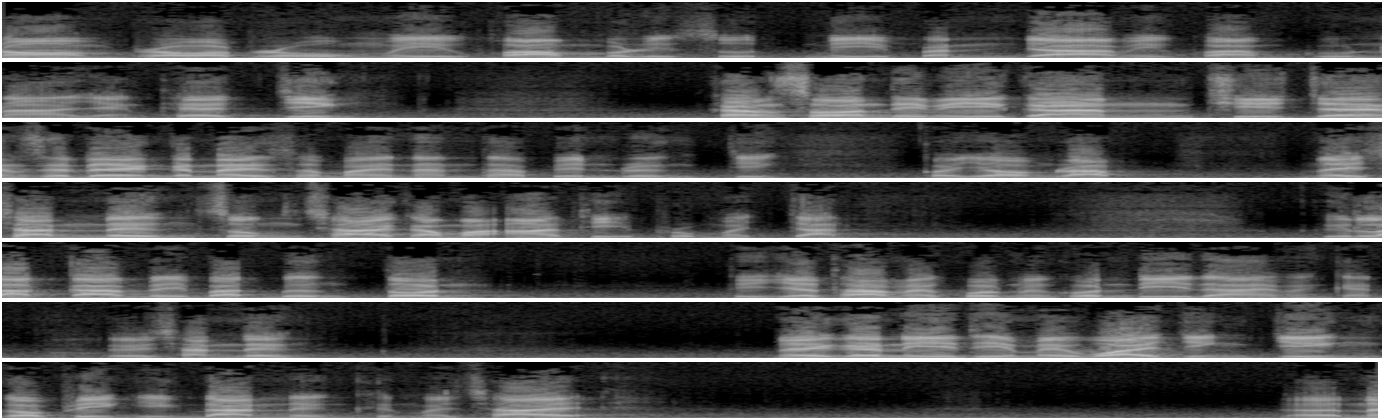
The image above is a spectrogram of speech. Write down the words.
นอม เพราะว่าพระองค์มีความบริสุทธิ์มีปัญญามีความกรุณาอย่างแท้จริง คำสอนที่มีการชี้แจงแสดงกันในสมัยนั้น ถ้าเป็นเรื่องจริง ก็ยอมรับในชั้นหนึ่งทรงใช้คำว่าอาธิพรหมจรรย์คือหลักการปฏิบัติเบื้องต้น ที่จะทำให้คนเป็นคนดีได้เหมือนกันโดยชั้นหนึ่งในกรณีที่ไม่ไหวจริง ๆ ก็พลิกอีกด้านหนึ่งขึ้นมาใช้ ใน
